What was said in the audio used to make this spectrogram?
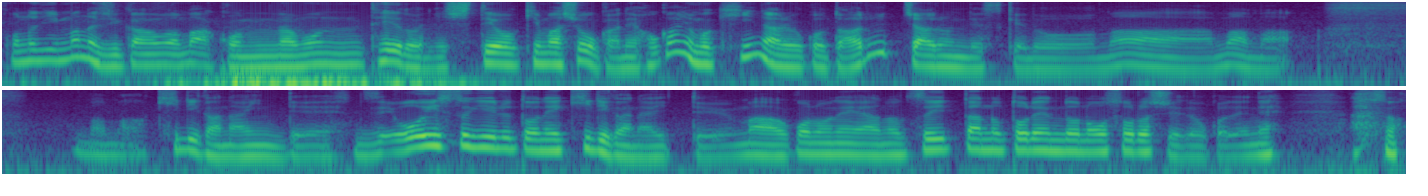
この今の時間はまあこんなもん程度にしておきましょうかね。他にも気になることあるっちゃあるんですけど、まあまあまあ。まあまあ、キリがないんで、多いすぎるとね、キリがないっていう、まあ、このね、あの、ツイッターのトレンドの恐ろしいとこでね、あの、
